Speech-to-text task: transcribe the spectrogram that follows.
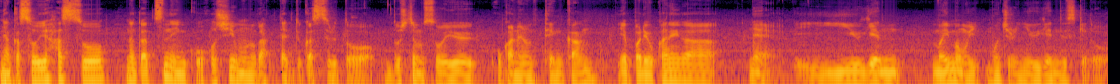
なんかそういう発想なんか常にこう欲しいものがあったりとかするとどうしてもそういうお金の転換やっぱりお金がね有限まあ今ももちろん有限ですけど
